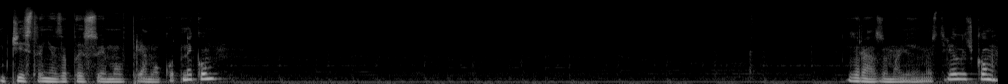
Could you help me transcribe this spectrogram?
Обчислення записуємо в прямокутнику. Зразу малюємо стрілочку.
